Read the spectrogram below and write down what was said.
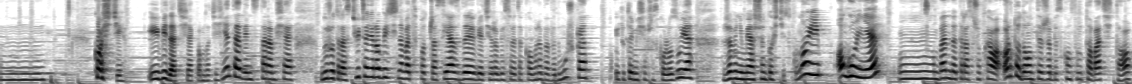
mm, kości. I widać, jak mam zaciśnięte, więc staram się dużo teraz ćwiczeń robić, nawet podczas jazdy, wiecie, robię sobie taką rybę wydmuszkę i tutaj mi się wszystko lozuje, żeby nie miała szczękościsku. No i ogólnie mm, będę teraz szukała ortodonty, żeby skonsultować to.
